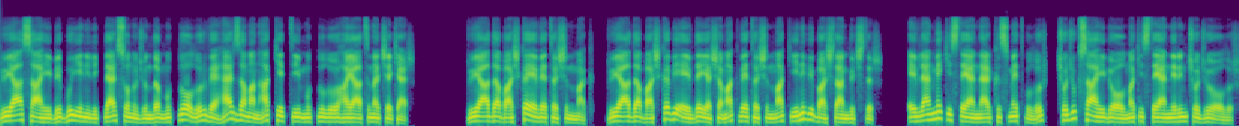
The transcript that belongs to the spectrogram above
Rüya sahibi bu yenilikler sonucunda mutlu olur ve her zaman hak ettiği mutluluğu hayatına çeker. Rüyada başka eve taşınmak. Rüyada başka bir evde yaşamak ve taşınmak yeni bir başlangıçtır. Evlenmek isteyenler kısmet bulur, çocuk sahibi olmak isteyenlerin çocuğu olur.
